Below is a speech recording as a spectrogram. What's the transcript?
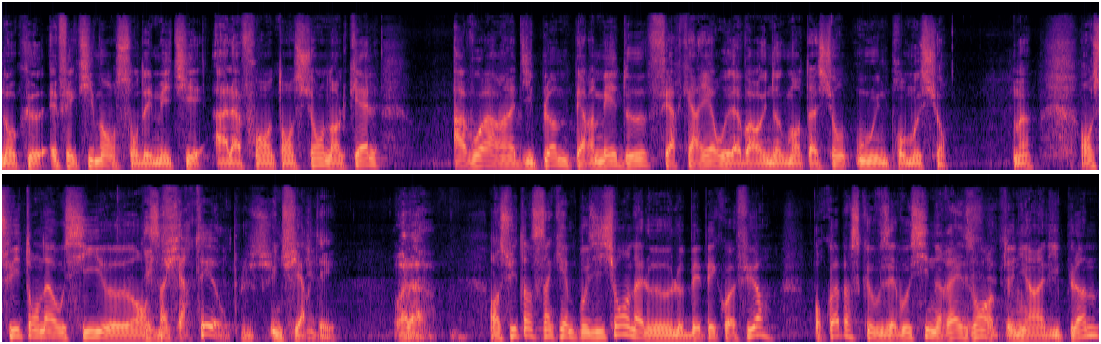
Donc, euh, effectivement, ce sont des métiers à la fois en tension dans lesquels avoir un diplôme permet de faire carrière ou d'avoir une augmentation ou une promotion. Hein Ensuite, on a aussi... en une fierté, en plus. Une fierté. Voilà. Ensuite, en cinquième position, on a le, BP coiffure. Pourquoi? Parce que vous avez aussi une raison à obtenir un diplôme.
